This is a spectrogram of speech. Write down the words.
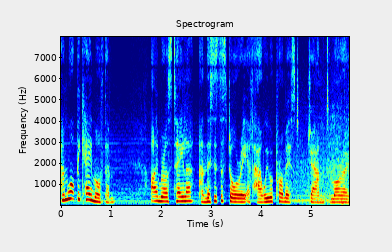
and what became of them? I'm Ros Taylor, and this is the story of how we were promised Jam tomorrow.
